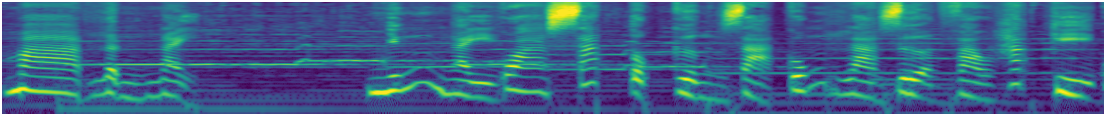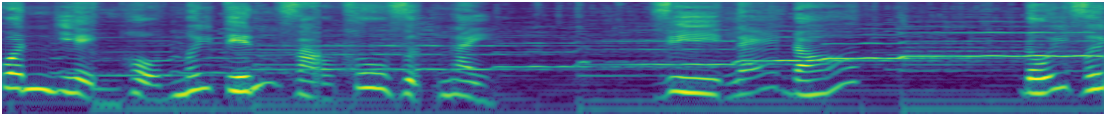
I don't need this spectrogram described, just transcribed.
Mà lần này, Những ngày qua sát tộc cường giả cũng là dựa vào hắc kỳ quân hiểm hộ mới tiến vào khu vực này. Vì lẽ đó, Đối với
